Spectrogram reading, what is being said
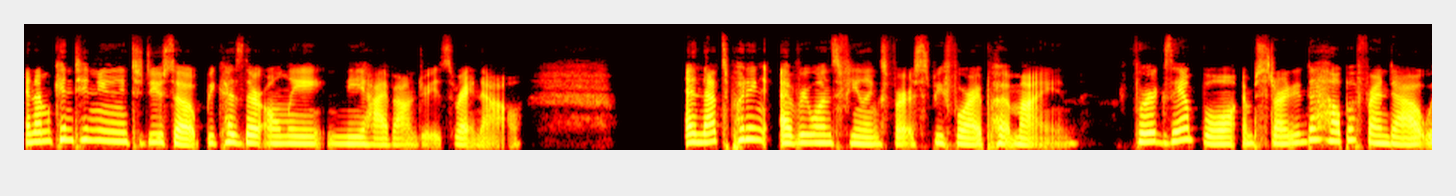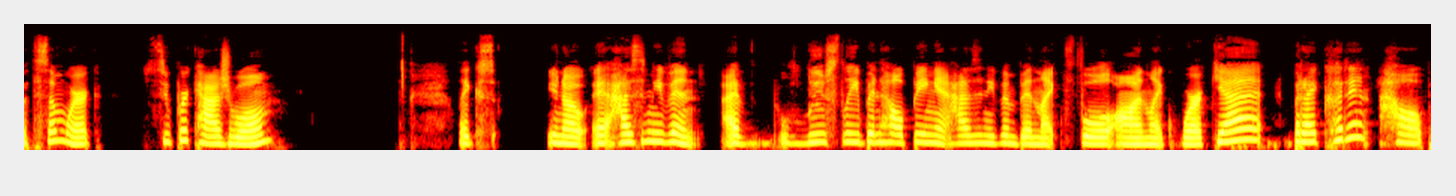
And I'm continuing to do so because they're only knee high boundaries right now. And that's putting everyone's feelings first before I put mine. For example, I'm starting to help a friend out with some work, super casual. Like, you know, it hasn't even, I've loosely been helping. It hasn't even been like full on like work yet. But I couldn't help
